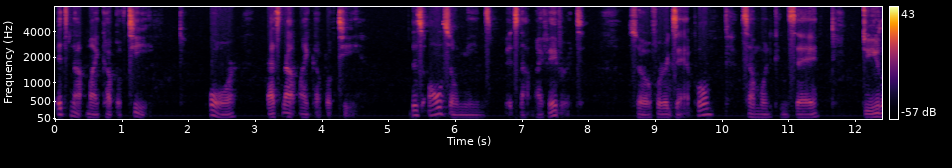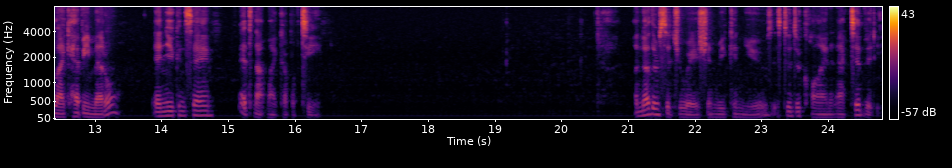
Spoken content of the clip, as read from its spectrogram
it's not my cup of tea, or that's not my cup of tea. This also means it's not my favorite. So for example, someone can say, do you like heavy metal? And you can say, it's not my cup of tea. Another situation we can use is to decline an activity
